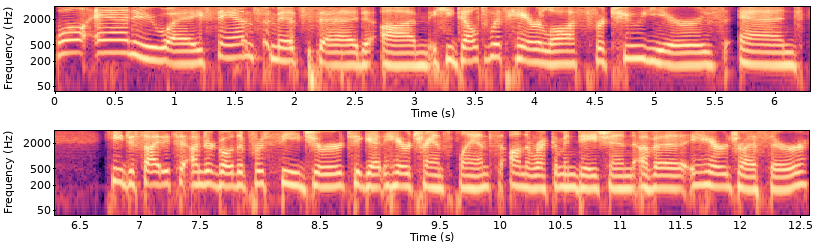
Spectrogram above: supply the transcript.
Well, anyway, Sam Smith said um, he dealt with hair loss for two years and he decided to undergo the procedure to get hair transplants on the recommendation of a hairdresser.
